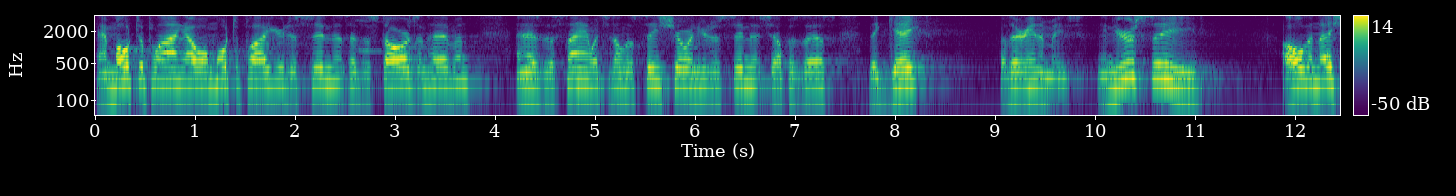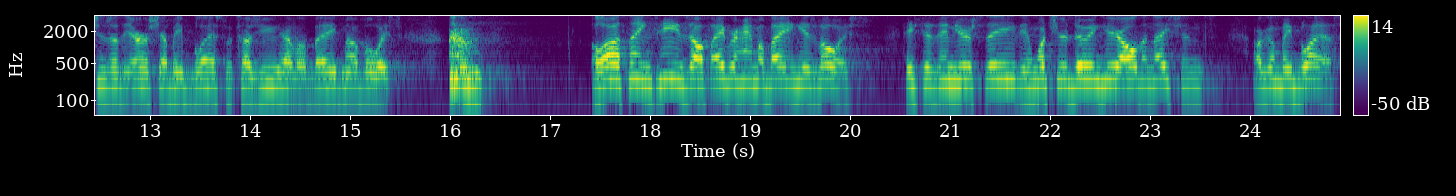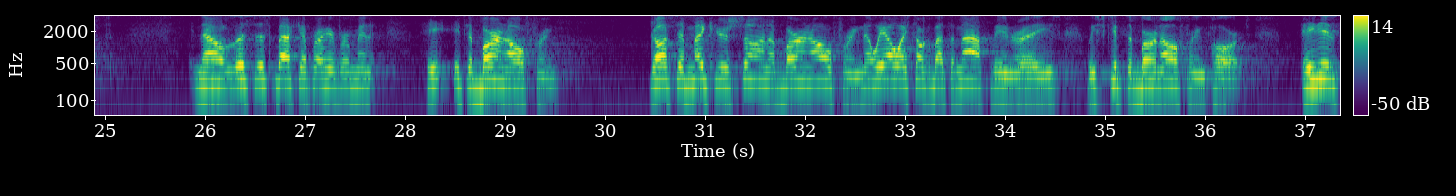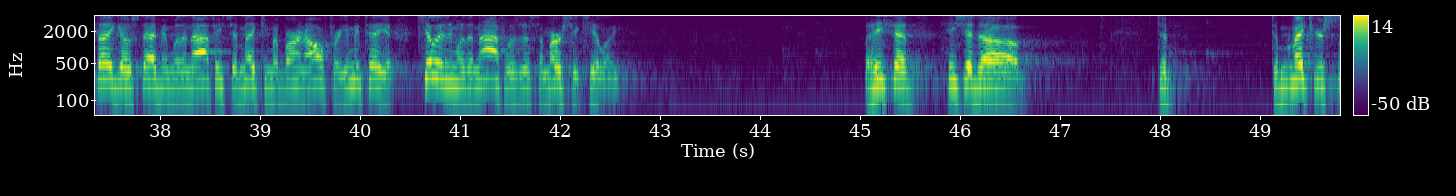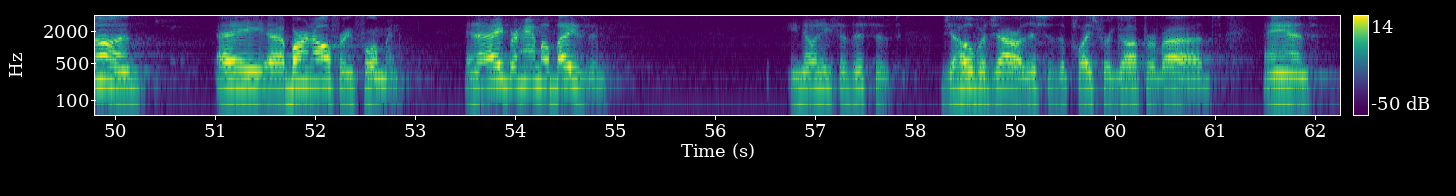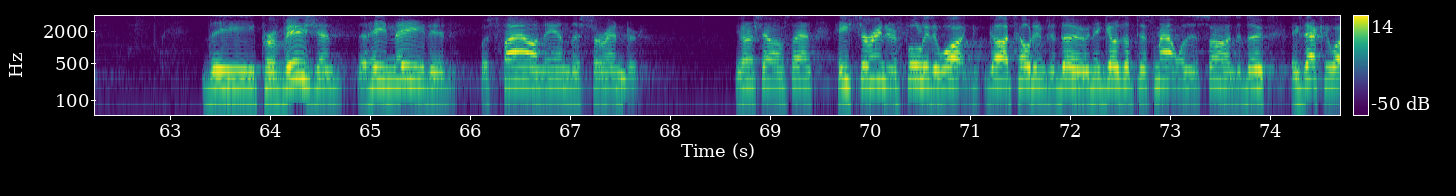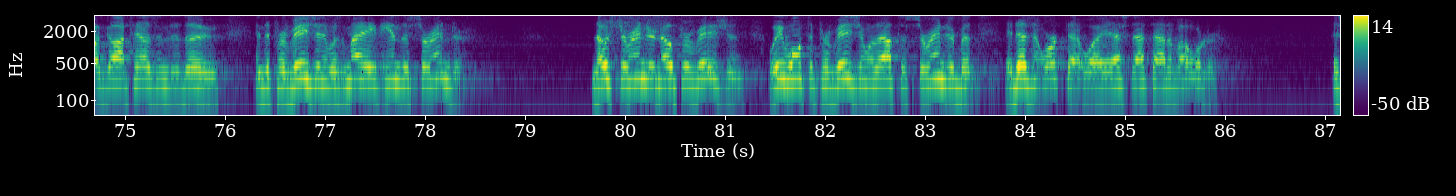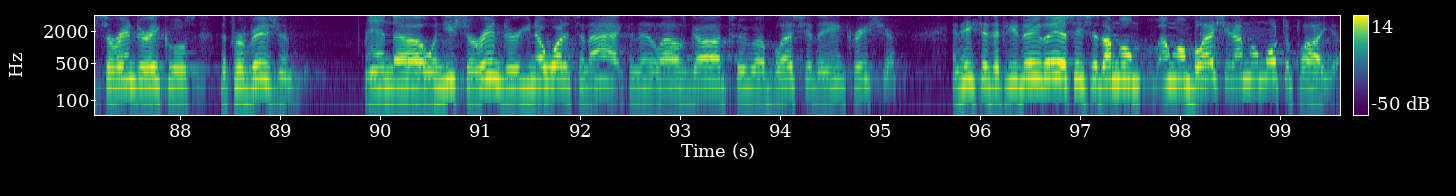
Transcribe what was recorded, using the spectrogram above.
and multiplying I will multiply your descendants as the stars in heaven, and as the sand which is on the seashore, and your descendants shall possess the gate of their enemies. In your seed, all the nations of the earth shall be blessed because you have obeyed my voice. A lot of things hinge off Abraham obeying his voice. He says, In your seed and what you're doing here, all the nations are going to be blessed. Now, let's just back up right here for a minute. It's a burnt offering. God said, Make your son a burnt offering. Now, we always talk about the knife being raised. We skip the burnt offering part. He didn't say go stab him with a knife. He said make him a burnt offering. Let me tell you, killing him with a knife was just a mercy killing. But he said, he said, uh, to, to make your son a, a burnt offering for me. And Abraham obeys him. You know, he said, This is Jehovah Jireh. This is the place where God provides. And the provision that he needed was found in the surrender. You understand what I'm saying? He surrendered fully to what God told him to do, and he goes up this mountain with his son to do exactly what God tells him to do. And the provision was made in the surrender. No surrender, no provision. We want the provision without the surrender, but it doesn't work that way. That's, that's out of order. The surrender equals the provision. And uh, when you surrender, you know what? It's an act, and it allows God to uh, bless you, to increase you. And He says, if you do this, He says, I'm going I'm to bless you I'm going to multiply you.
